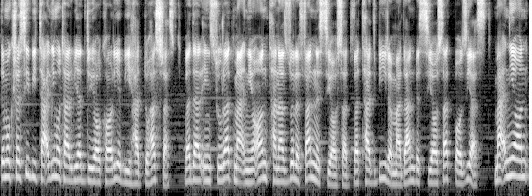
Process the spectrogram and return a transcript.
دموکراسی بی تعلیم و تربیت ریاکاری بی حد و حصر است و در این صورت معنی آن تنزل فن سیاست و تدبیر مدن به سیاست بازی است. معنی آن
